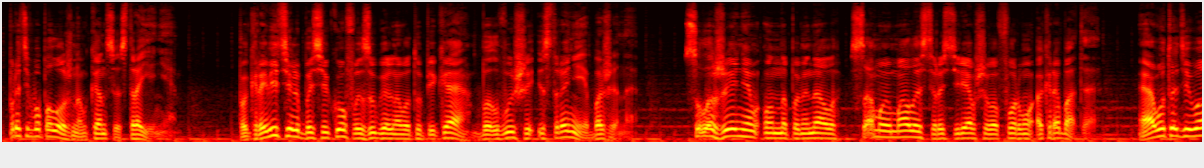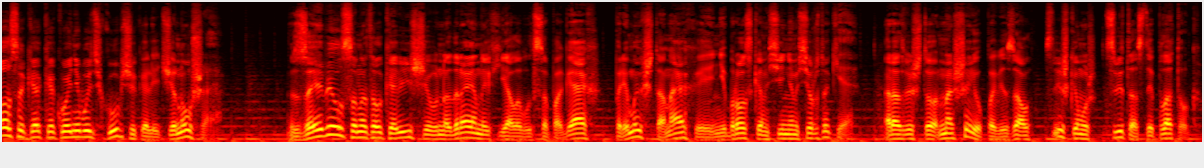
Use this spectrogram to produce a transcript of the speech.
в противоположном конце строения. Покровитель босиков из угольного тупика был выше и стройнее Бажена. С уложением он напоминал самую малость растерявшего форму акробата. А вот одевался, как какой-нибудь купчик или чинуша. Заявился на толковище в надраенных яловых сапогах, прямых штанах и неброском синем сюртуке. Разве что на шею повязал слишком уж цветастый платок.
